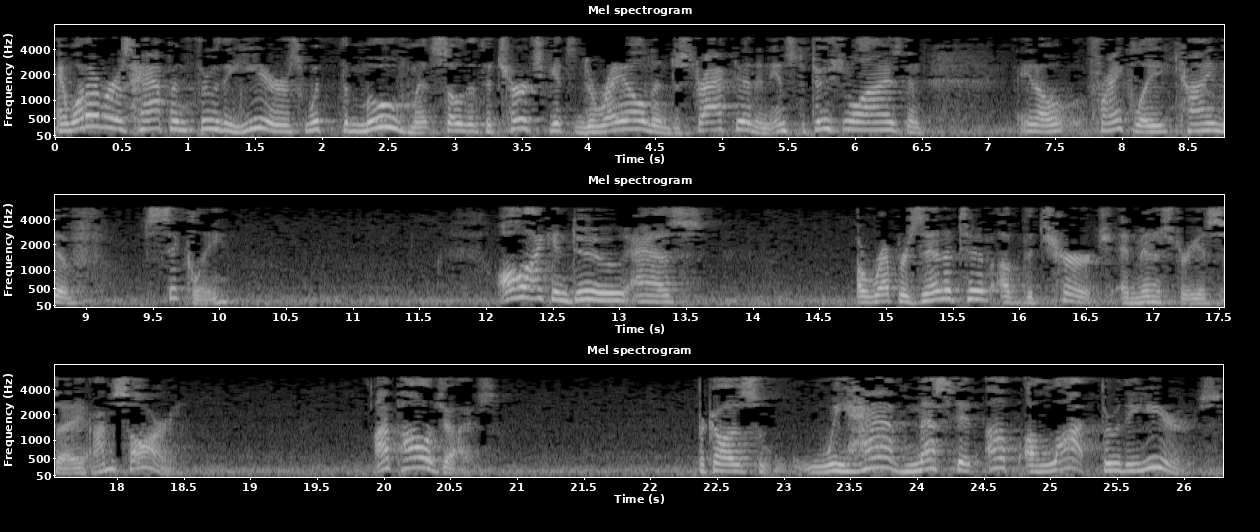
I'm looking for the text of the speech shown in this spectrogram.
And whatever has happened through the years with the movement so that the church gets derailed and distracted and institutionalized and, you know, frankly, kind of sickly, all I can do as a representative of the church and ministry is say, I'm sorry. I apologize. Because we have messed it up a lot through the years.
